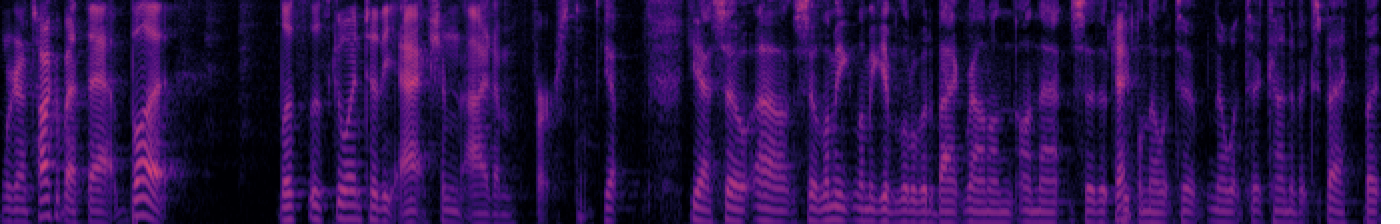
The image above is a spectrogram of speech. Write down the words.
we're going to talk about that, but let's, let's go into the action item first. Yep. Yeah. So, uh, so let me let me give a little bit of background on, on that so that Okay. people know what to know what to kind of expect. But,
